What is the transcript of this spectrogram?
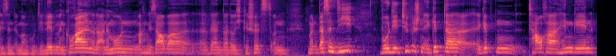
die sind immer gut. Die leben in Korallen oder Anemonen, machen die sauber, äh, werden dadurch geschützt. Und man, das sind die, wo die typischen Ägypter, Ägypten-Taucher hingehen,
